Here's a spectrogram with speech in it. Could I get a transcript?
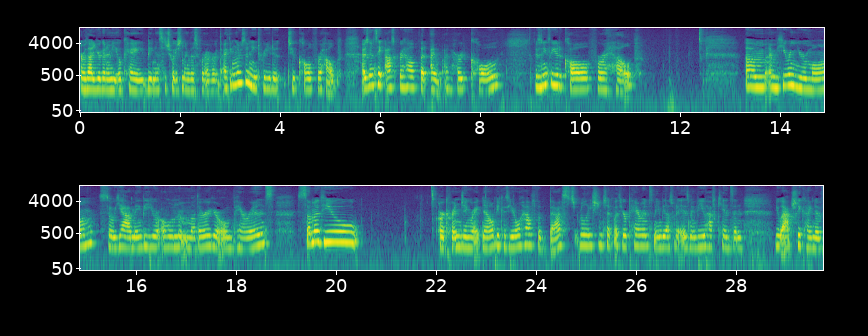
or that you're going to be okay being in a situation like this forever. I think there's a need for you to, to call for help. I was going to say ask for help, but I, I've heard call. There's a need for you to call for help. Um, I'm hearing your mom, so yeah, maybe your own mother, your own parents. Some of you are cringing right now because you don't have the best relationship with your parents. Maybe that's what it is. Maybe you have kids and you actually kind of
